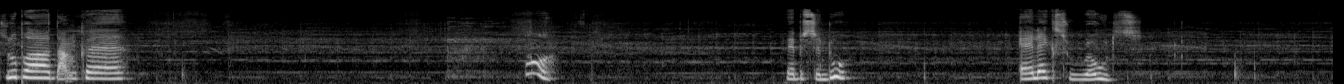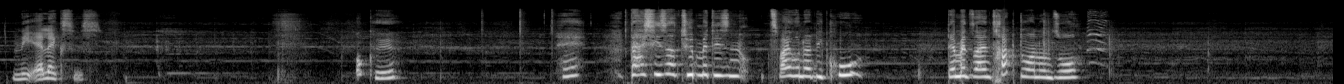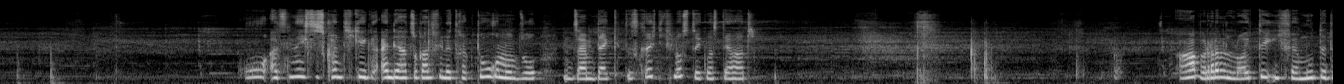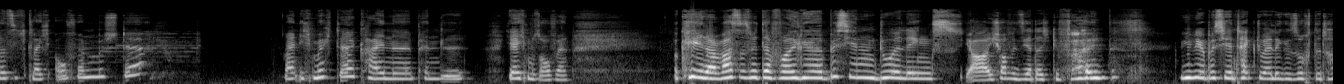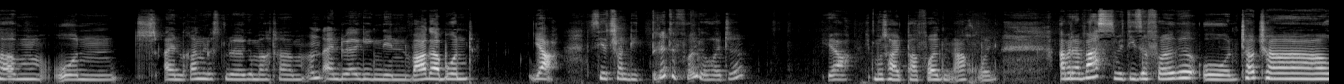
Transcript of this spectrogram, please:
Super, danke. Oh. Wer bist denn du? Alex Rhodes. Nee, Alexis. Okay. Hä? Ist dieser Typ mit diesen 200 IQ. Der mit seinen Traktoren und so. Oh, als nächstes könnte ich gegen einen, der hat so ganz viele Traktoren und so in seinem Deck. Das ist richtig lustig, was der hat. Aber Leute, ich vermute, dass ich gleich aufhören müsste. Nein, ich möchte keine Pendel. Ja, ich muss aufhören. Okay, dann war's das mit der Folge. Bisschen Duelings. Ja, ich hoffe, sie hat euch gefallen. Wie wir ein bisschen Tech-Duelle gesuchtet haben und ein Ranglistenduell gemacht haben und ein Duell gegen den Vagabund. Ja, das ist jetzt schon die dritte Folge heute. Ja, ich muss halt ein paar Folgen nachholen. Aber dann war's mit dieser Folge und ciao, ciao.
